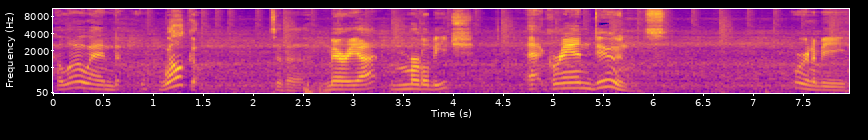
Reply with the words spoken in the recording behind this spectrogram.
Hello and welcome to the Marriott Myrtle Beach at Grand Dunes. We're going to be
